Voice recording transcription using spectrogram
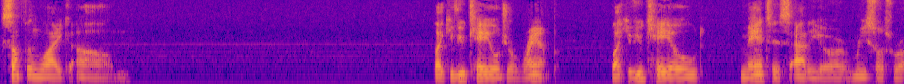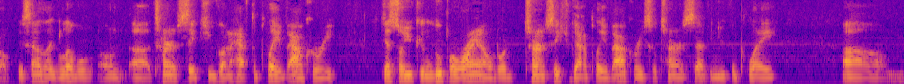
something like um, like if you KO'd your ramp, like if you KO'd Mantis out of your resource row, it sounds like level on uh, turn six you're gonna have to play Valkyrie just so you can loop around. Or turn six you got to play Valkyrie, so turn seven you can play. Um,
